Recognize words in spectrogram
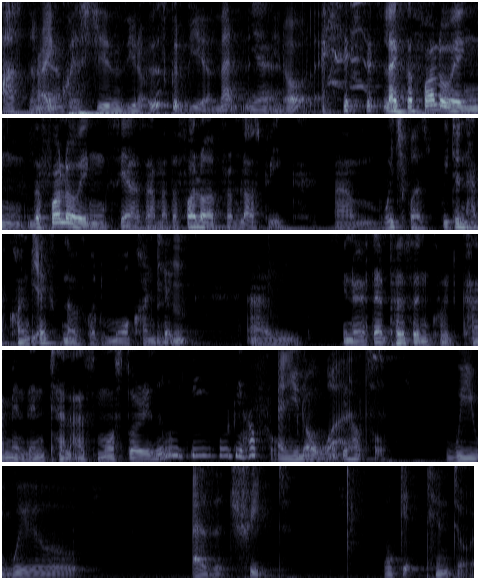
ask the right Yeah. questions. You know, this could be a madness. Yeah. You know, like, the following the following Siyazama, the follow up from last week, um, which was we didn't have context, now we've got more context. Um, you know, if that person could come and then tell us more stories, it would be it would be helpful. and you know It would be what? helpful. We will, as a treat, we'll get Tinto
